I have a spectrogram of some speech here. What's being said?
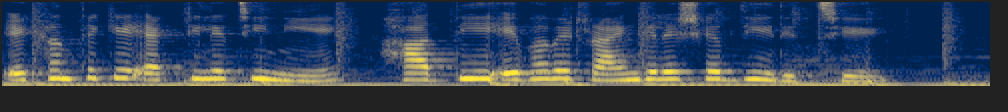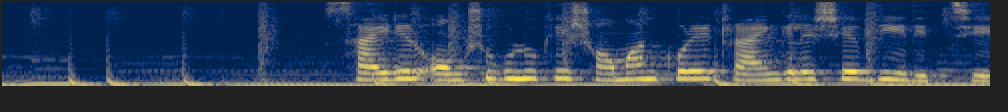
এখান থেকে একটি লেচি নিয়ে হাত দিয়ে এভাবে ট্রায়াঙ্গেলের শেপ দিয়ে দিচ্ছি। সাইডের অংশগুলোকে সমান করে ট্রায়াঙ্গেলের শেপ দিয়ে দিচ্ছি।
